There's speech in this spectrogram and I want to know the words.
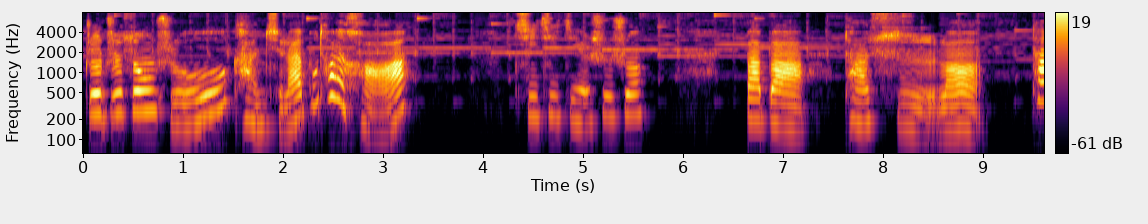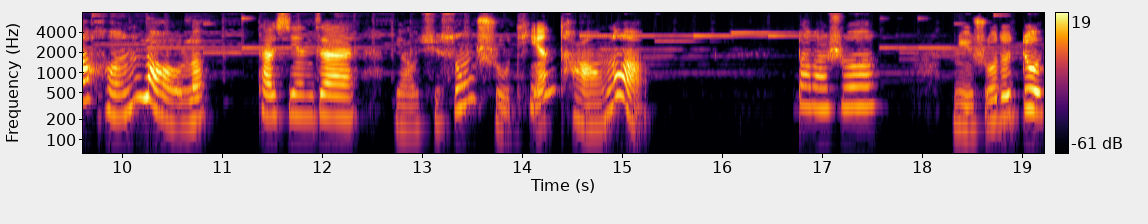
这只松鼠看起来不太好啊。”琪琪解释说：“爸爸，它死了，它很老了。”他现在要去松鼠天堂了。爸爸说：“你说的对，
